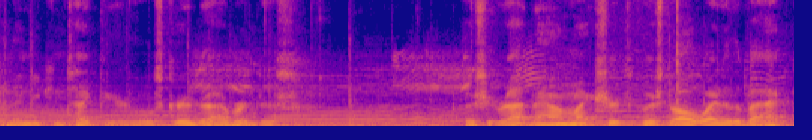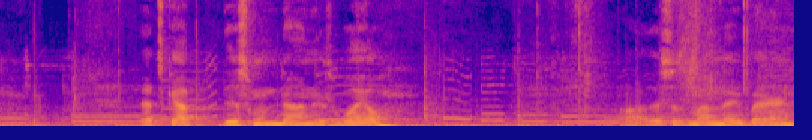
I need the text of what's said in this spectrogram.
And then you can take your little screwdriver and just push it right down. Make sure it's pushed all the way to the back. That's got this one done as well. Uh, this is my new bearing.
